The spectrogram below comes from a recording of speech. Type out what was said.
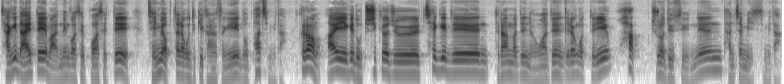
자기 나이대에 맞는 것을 보았을 때 재미없다라고 느낄 가능성이 높아집니다. 그럼 아이에게 노출시켜줄 책이든 드라마든 영화든 이런 것들이 확 줄어들 수 있는 단점이 있습니다.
